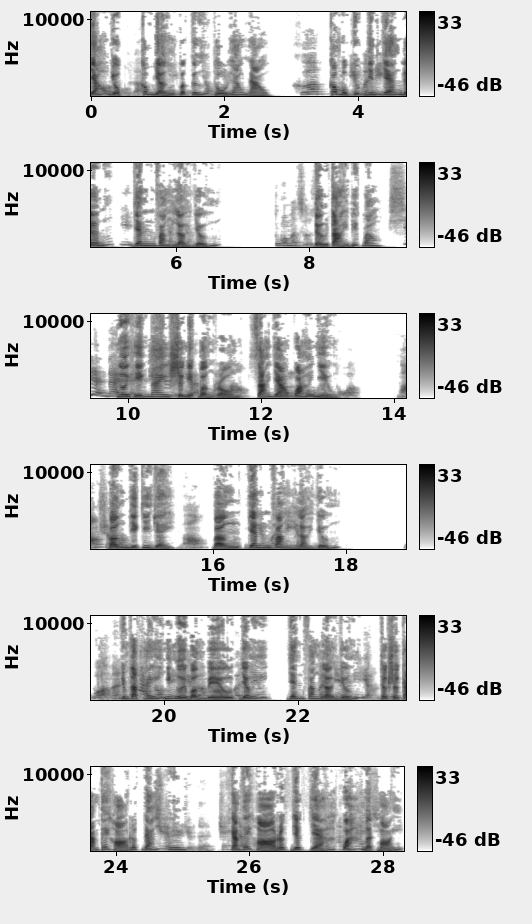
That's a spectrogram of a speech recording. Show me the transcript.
giáo dục không nhận bất cứ thù lao nào. Không một chút dính dáng đến danh văn lợi dưỡng. Tự tại biết bao. Người hiện nay sự nghiệp bận rộn, xã giao quá nhiều. Bận việc gì vậy? Bận danh văn lợi dưỡng. Chúng ta thấy những người bận biệu với danh văn lợi dưỡng, thật sự cảm thấy họ rất đáng thương, cảm thấy họ rất vất vả, quá mệt mỏi.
